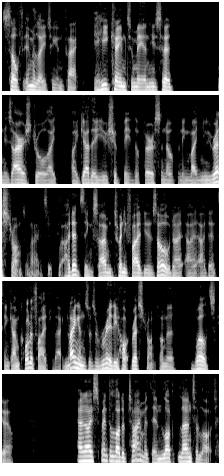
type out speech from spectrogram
self immolating, in fact. He came to me and he said, in his Irish drawl, I, I gather you should be the person opening my new restaurant. And I said, I don't think so. I'm 25 years old. I, I, I don't think I'm qualified for that. Langan's was a really hot restaurant on a world scale. And I spent a lot of time with him, lot, learned a lot.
